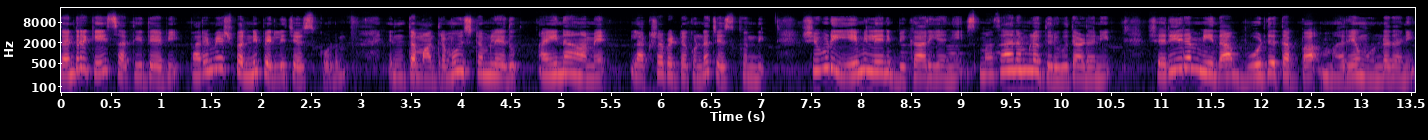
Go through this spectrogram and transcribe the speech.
తండ్రికి సతీదేవి పరమేశ్వరిని పెళ్ళి చేసుకోవడం ఎంత మాత్రమూ ఇష్టం లేదు. అయినా ఆమె లక్ష్య పెట్టకుండా చేసుకుంది. శివుడు ఏమీ లేని బికారి అని శ్మశానంలో తిరుగుతాడని శరీరం మీద బూడిద తప్ప మరేం ఉండదని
